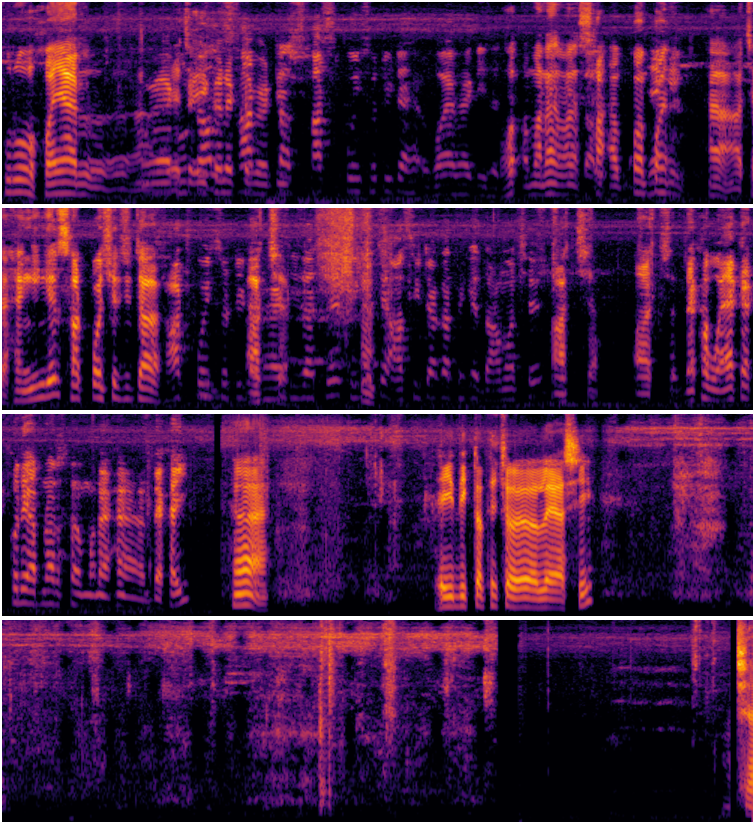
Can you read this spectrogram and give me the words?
পুরো হয়ার হয়া মানে Hanging। হ্যাঁ আচ্ছা হ্যাঙ্গিং এর ষাট পঁয়ষট্টিটা। ষাট পঁয়ষট্টিটা আচ্ছা। ভ্যারাইটিস আছে ঠিক আছে আশি টাকা থেকে দাম আছে। আচ্ছা আচ্ছা দেখাবো এক এক করে আপনার মানে হ্যাঁ দেখাই। হ্যাঁ এই দিকটাতে চলে আসি। আচ্ছা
